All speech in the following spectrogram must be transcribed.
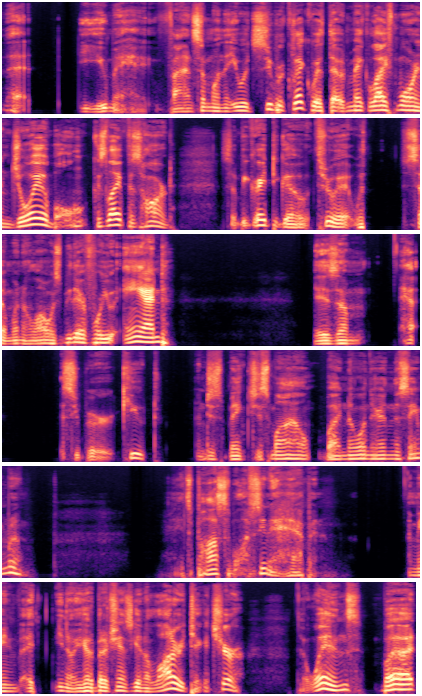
that you may find someone that you would super click with that would make life more enjoyable because life is hard. So it'd be great to go through it with someone who'll always be there for you and is um super cute and just makes you smile by knowing they're in the same room. It's possible. I've seen it happen. I mean, it, you know, you got a better chance of getting a lottery ticket, sure, that wins, but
